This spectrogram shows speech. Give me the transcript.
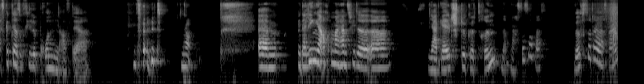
Es gibt ja so viele Brunnen auf der Welt. ja. Ähm, da liegen ja auch immer ganz viele äh, ja, Geldstücke drin. Na, machst du sowas? Wirfst du da was rein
